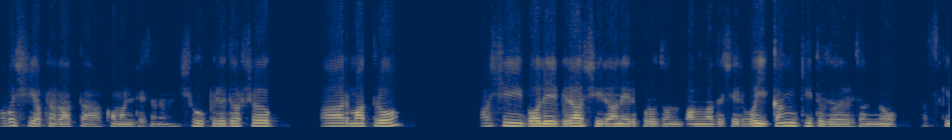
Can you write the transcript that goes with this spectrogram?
অবশ্যই আপনারা তা কমেন্টে জানাবেন সুপ্রিয় দর্শক, আর মাত্র আশি বলে বিরাশি রানের প্রয়োজন বাংলাদেশের ওই কাঙ্ক্ষিত জয়ের জন্য আজকে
